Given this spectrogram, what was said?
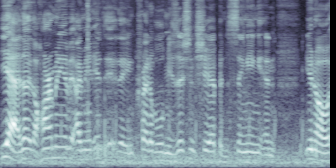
Yeah, the, the harmony of it. I mean, it, it, the incredible musicianship and singing and you know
